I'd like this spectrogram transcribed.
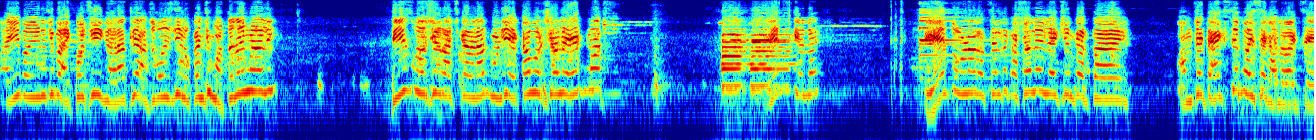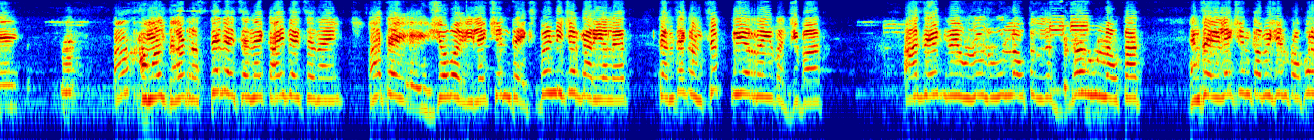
आई बहिणीची बायकोची घरातल्या आजूबाजूची लोकांची मतं नाही मिळाली? तीस वर्ष राजकारणात म्हणजे एका वर्षाला एक मत. केलंय? हे होणार असेल तर कशाला इलेक्शन करताय? आमचे टॅक्सचे पैसे घालवायचे. आम्हाला धड रस्ते द्यायचे नाही काय द्यायचं नाही. हा ते हिशोब इलेक्शन ते एक्सपेंडिचर कार्यालयात त्यांचे कन्सेप्ट क्लिअर नाही अजिबात. आज एक रूल रूल लावतात दुसरा रूल लावतात. यांचं election commission proper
